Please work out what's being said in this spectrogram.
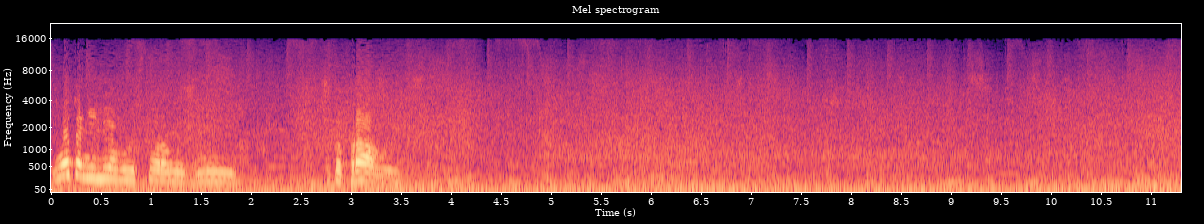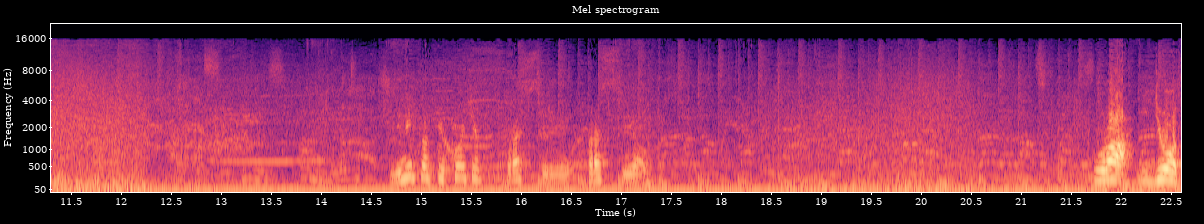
Вот они левую сторону жмут. Что-то правую. Лимит по пехоте просре- просел. Ура! Идет!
